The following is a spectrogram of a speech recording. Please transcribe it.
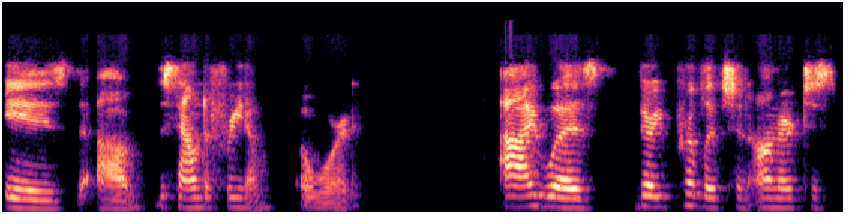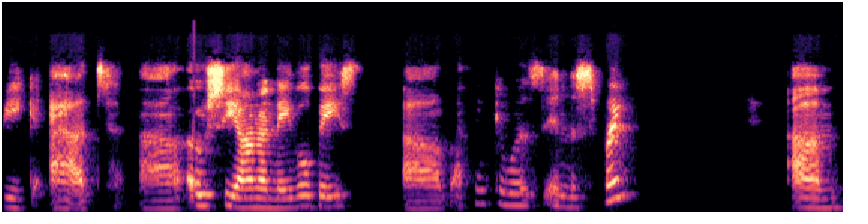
is um, the Sound of Freedom Award. I was very privileged and honored to speak at uh, Oceana Naval Base. Uh, I think it was in the spring. Um,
